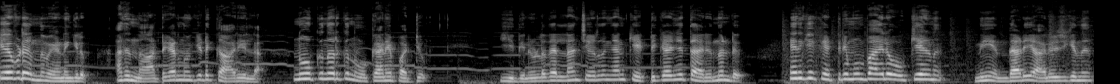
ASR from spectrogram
എവിടെ നിന്ന് വേണമെങ്കിലും. അത് നാട്ടുകാർ നോക്കിയിട്ട് കാര്യമില്ല. നോക്കുന്നവർക്ക് നോക്കാനേ പറ്റൂ. ഇതിനുള്ളതെല്ലാം ചേർന്ന് ഞാൻ കെട്ടിക്കഴിഞ്ഞ് തരുന്നുണ്ട്. എനിക്ക് കെട്ടിന് മുമ്പായാലും ഓക്കെയാണ്. നീ എന്താടി ആലോചിക്കുന്നത്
